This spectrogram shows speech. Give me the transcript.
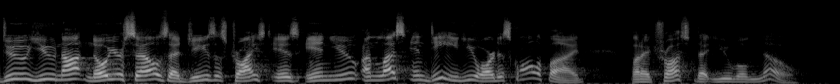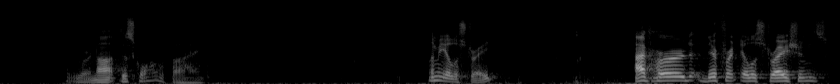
Do you not know yourselves that Jesus Christ is in you, unless indeed you are disqualified? But I trust that you will know that you are not disqualified. Let me illustrate. I've heard different illustrations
